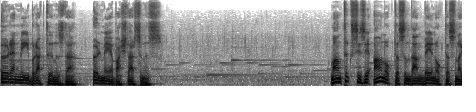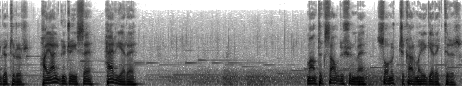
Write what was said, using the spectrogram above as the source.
Öğrenmeyi bıraktığınızda ölmeye başlarsınız. Mantık sizi A noktasından B noktasına götürür. Hayal gücü ise her yere, mantıksal düşünme sonuç çıkarmayı gerektirir.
